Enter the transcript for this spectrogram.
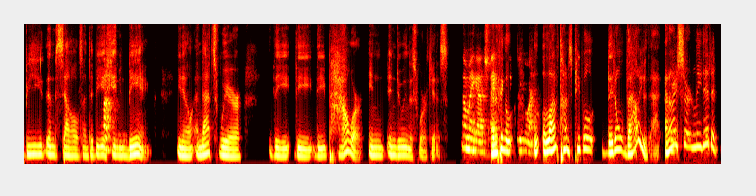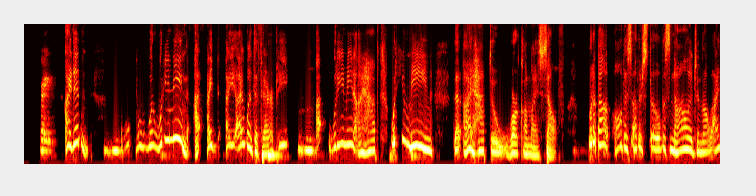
be themselves and to be a human being you know and that's where the the the power in in doing this work is. Oh my gosh and i, I think a, a, lot of times people they don't value that and right. i certainly didn't. Right. I didn't. Mm-hmm. what, what, do you mean? I, I i went to therapy Mm-hmm. I, what do you mean I have? What do you mean that I have to work on myself? What about all this other still this knowledge and all? I,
